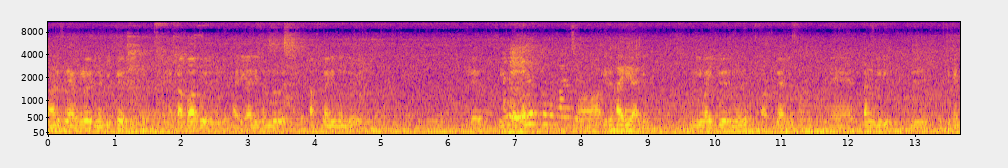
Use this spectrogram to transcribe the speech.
നാല് ഫ്ലേവറിൽ വരുന്ന ടിക്ക വരുന്നുണ്ട്. പിന്നെ കബാബ് വരുന്നുണ്ട്. ഹരിയാലി തന്തൂർ വരുന്നുണ്ട്. അഫ്ഗാനി തന്തൂർ വരുന്നുണ്ട്. ഇതിൽ ആ, ഇത് ഹരിയാലി. ഇനി വൈറ്റ് വരുന്നത് അഫ്ഗാനി. പിന്നെ തങ്കിരി ചിക്കൻ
